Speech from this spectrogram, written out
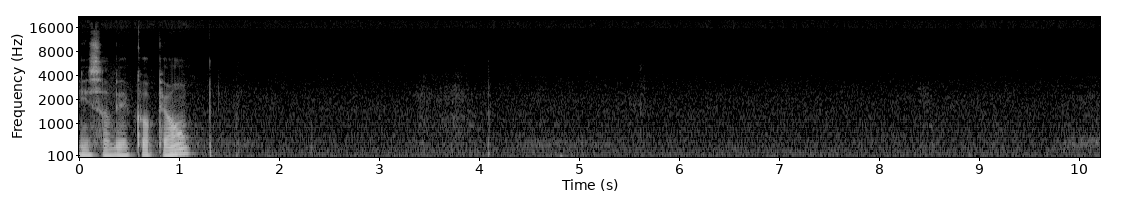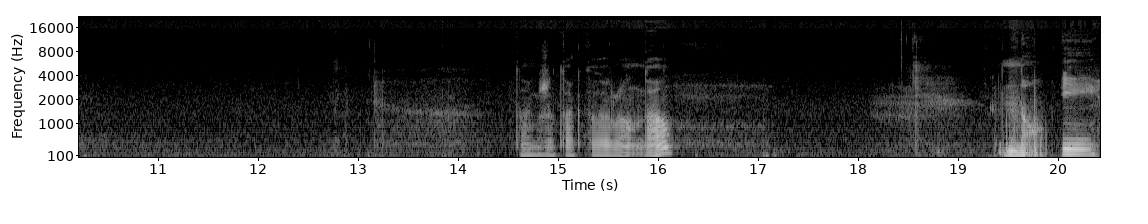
I sobie kopią. Także tak to wygląda. No i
